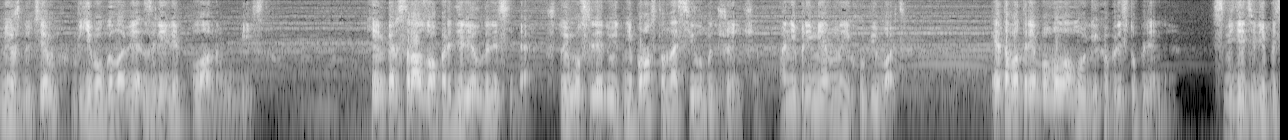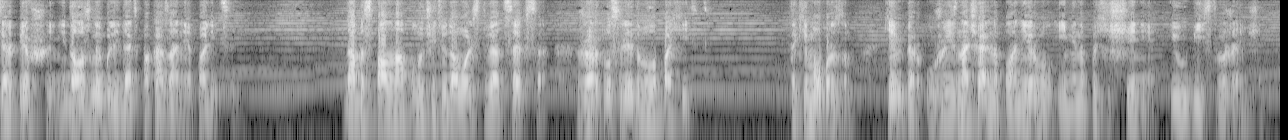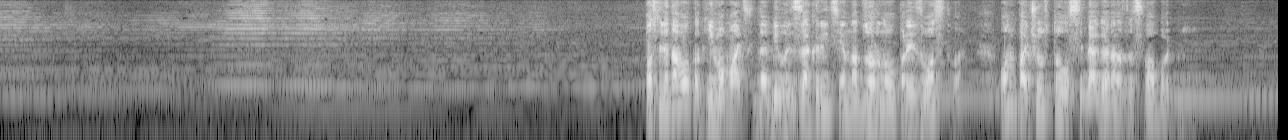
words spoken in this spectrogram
Между тем, в его голове зрели планы убийств. Кемпер сразу определил для себя, что ему следует не просто насиловать женщин, а непременно их убивать. Этого требовала логика преступления. Свидетели и потерпевшие не должны были дать показания полиции. Дабы сполна получить удовольствие от секса, жертву следовало похитить. Таким образом, Кемпер уже изначально планировал именно похищение и убийство женщин. После того, как его мать добилась закрытия надзорного производства, он почувствовал себя гораздо свободнее.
